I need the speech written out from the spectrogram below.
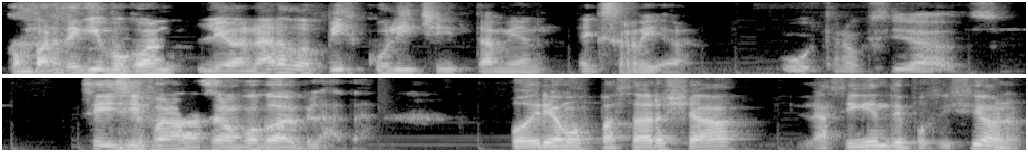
comparte equipo con Leonardo Pisculici también, ex River. Uh, están oxidados. Sí, sí, fueron a hacer un poco de plata. Podríamos pasar ya a la siguiente posición.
